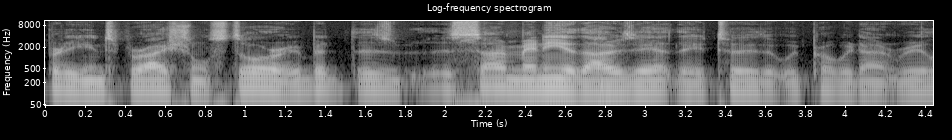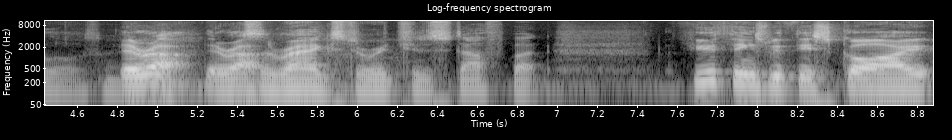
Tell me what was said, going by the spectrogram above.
pretty inspirational story. But there's there's so many of those out there too that we probably don't realise. There are, there are. It's the rags to riches stuff. But a few things with this guy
